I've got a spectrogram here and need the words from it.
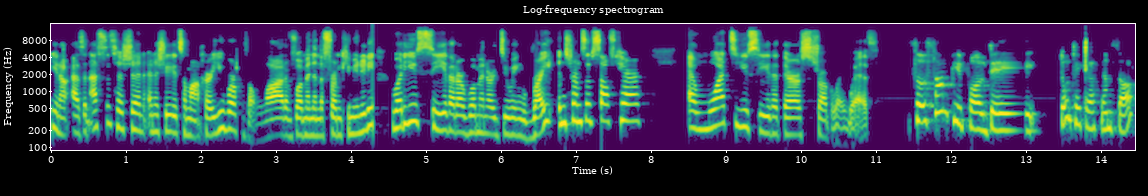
you know, as an esthetician and a shiatsu you work with a lot of women in the frum community. What do you see that our women are doing right in terms of self care? And what do you see that they're struggling with? So some people, they don't take care of themselves,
